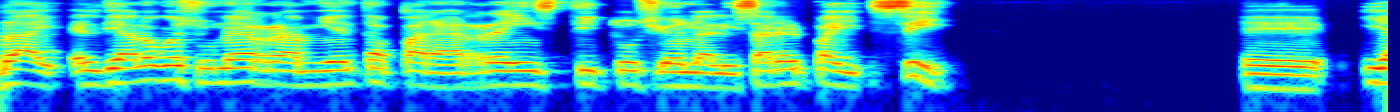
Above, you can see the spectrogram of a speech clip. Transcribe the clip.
Blay, ¿el diálogo es una herramienta para reinstitucionalizar el país? Sí. Eh, y,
